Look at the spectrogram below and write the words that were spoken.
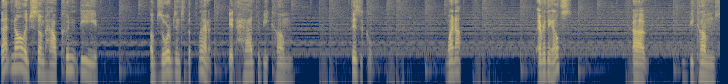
that knowledge somehow couldn't be absorbed into the planet. It had to become physical. Why not? Everything else uh, becomes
